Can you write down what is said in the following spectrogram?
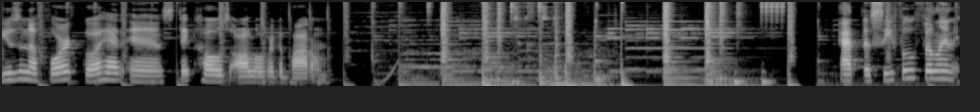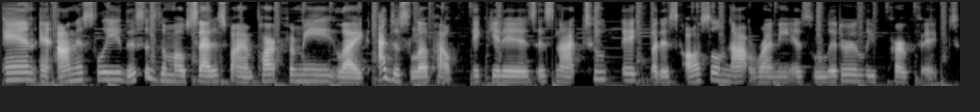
Using a fork, go ahead and stick holes all over the bottom. Add the seafood filling in and honestly this is the most satisfying part for me. Like I just love how thick it is. It's not too thick but it's also not runny. It's literally perfect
